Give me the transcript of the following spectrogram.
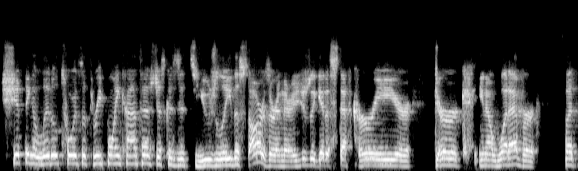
shifting a little towards the three point contest just because it's usually the stars are in there. You usually get a Steph Curry or Dirk, you know, whatever. But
